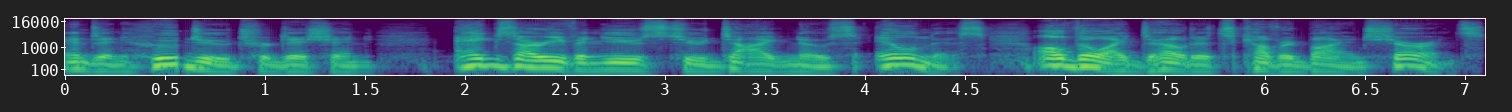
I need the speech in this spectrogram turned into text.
and in hoodoo tradition, Eggs are even used to diagnose illness, although I doubt it's covered by insurance.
